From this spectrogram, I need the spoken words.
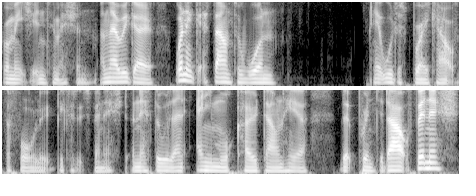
from each intermission. And there we go. When it gets down to one, it will just break out of the for loop because it's finished. And if there was any, more code down here that printed out finish,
